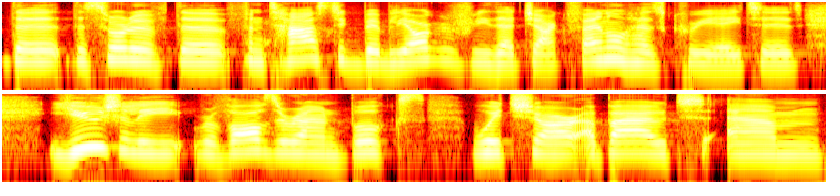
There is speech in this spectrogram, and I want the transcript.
the, the sort of the fantastic bibliography that Jack Fennell has created usually revolves around books which are about um,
